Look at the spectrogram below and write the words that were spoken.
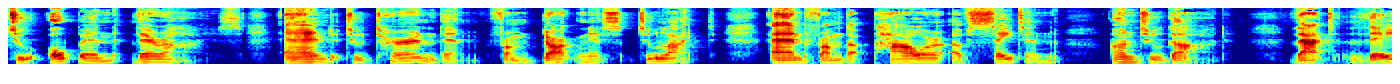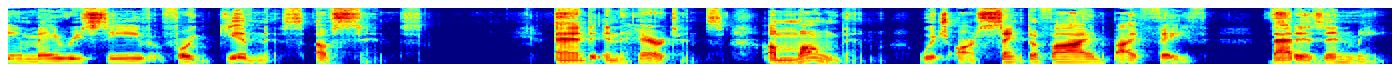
to open their eyes, and to turn them from darkness to light, and from the power of Satan unto God that they may receive forgiveness of sins and inheritance among them which are sanctified by faith that is in me.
